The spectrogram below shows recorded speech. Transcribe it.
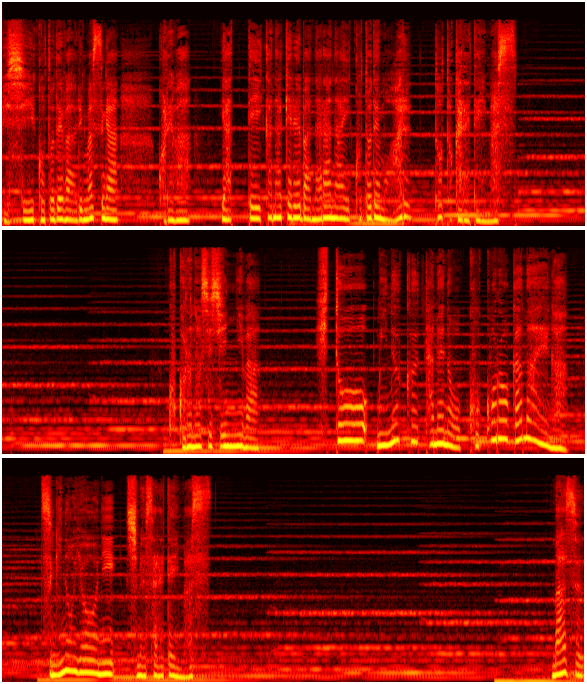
厳しいことではありますがこれはやっていかなければならないことでもあると説かれています。心の指針には人を見抜くための心構えが次のように示されています。まず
